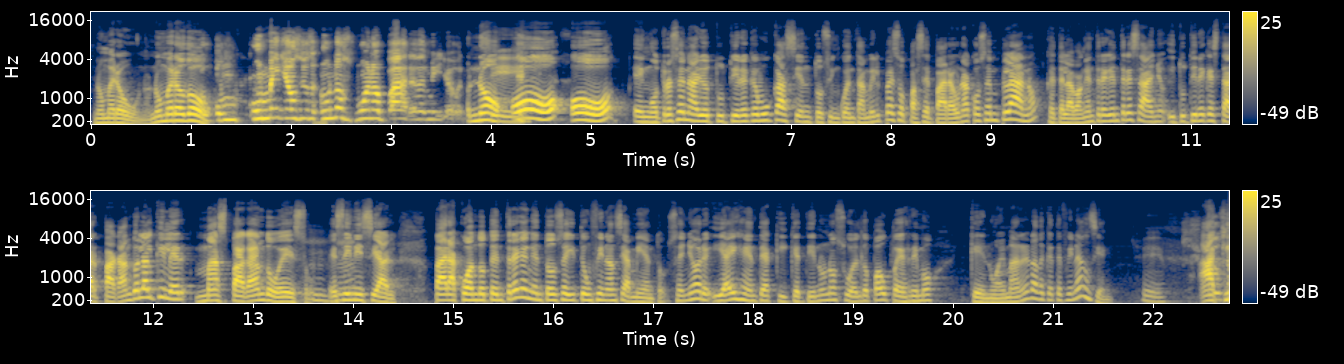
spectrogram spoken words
Número uno. Número dos. Un, un millón, unos buenos padres de millones. No, Sí. o, o en otro escenario tú tienes que buscar 150 mil pesos para separar una cosa en plano, que te la van a entregar en tres años, y tú tienes que estar pagando el alquiler más pagando eso, ese inicial, para cuando te entreguen entonces irte un financiamiento. Señores, y hay gente aquí que tiene unos sueldos paupérrimos que no hay manera de que te financien. Sí. Aquí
